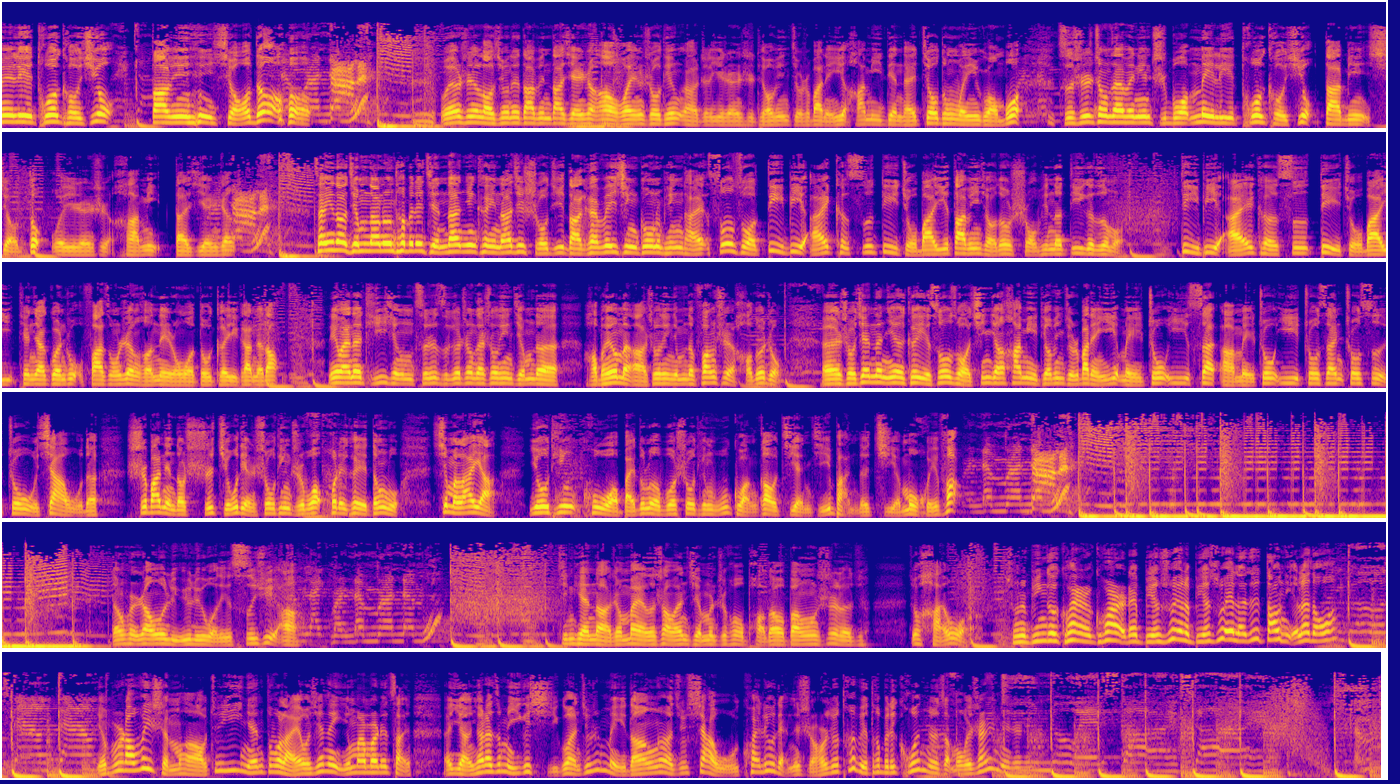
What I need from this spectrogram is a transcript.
魅力脱口秀，大兵小豆。我要是老兄弟大兵大先生啊，欢迎收听啊！这里依然是调频九十八点一哈密电台交通文艺广播，此时正在为您直播魅力脱口秀大兵小豆，我依然是哈密大先生。参与到节目当中特别的简单，您可以拿起手机，打开微信公众平台，搜索 dbxd 九八一大兵小豆首拼的第一个字母 dbxd 九八一，添加关注，发送任何内容我都可以看得到。另外呢，提醒此时此刻正在收听节目的好朋友们啊，收听节目的方式好多种。呃，首先呢，你也可以搜索新疆哈密调频九十八点一，每周一三啊，每周一周三、周四周五下午的十八点到十九点收听直播，或者可以登录喜马拉雅、优听、酷我、百度乐播收听无广告剪辑版的节目回放。等会儿让我捋一捋我的思绪啊。今天呢，这麦子上完节目之后跑到办公室了，就就喊我，说是斌哥快点快点的，别睡了别睡了，这到你了都。也不知道为什么哈，这一年多来，我现在已经慢慢的攒呃养下来这么一个习惯，就是每当啊就下午快六点的时候，就特别特别的困，这是怎么回事呢？这是。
